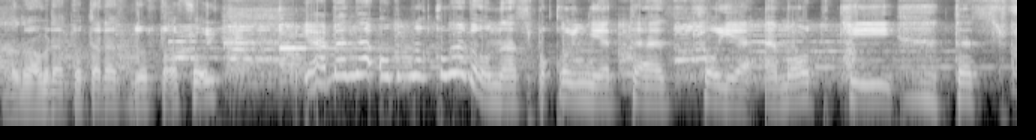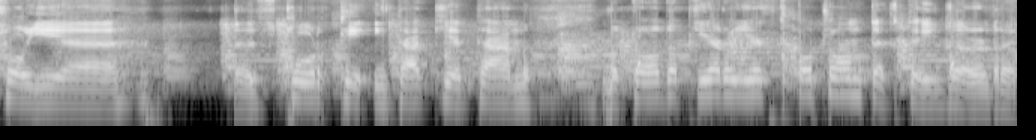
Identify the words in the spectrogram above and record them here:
No dobra, to teraz dostosuj. Ja będę odblokowywał na spokojnie te swoje emotki, te swoje e, skórki i takie tam, bo to dopiero jest początek tej gry,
